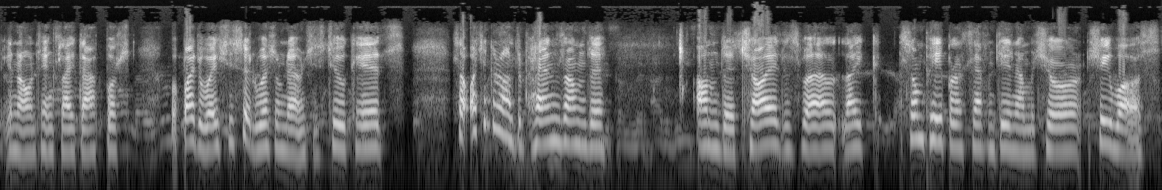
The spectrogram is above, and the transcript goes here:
you know, and things like that. But, but by the way, she's still with him now, and she's two kids. So I think it all depends on the, on the child as well. Like some people at seventeen are mature, she was,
